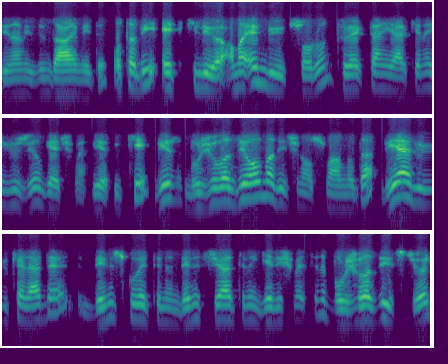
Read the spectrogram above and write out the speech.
dinamizm daimidir. O tabii etkiliyor ama en büyük sorun kürekten yelkene 100 yıl geçme. Bir. iki bir burjuvazi olmadığı için Osmanlı'da diğer ülkelerde deniz kuvvetinin, deniz ticaretinin gelişmesini burjuvazi istiyor.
